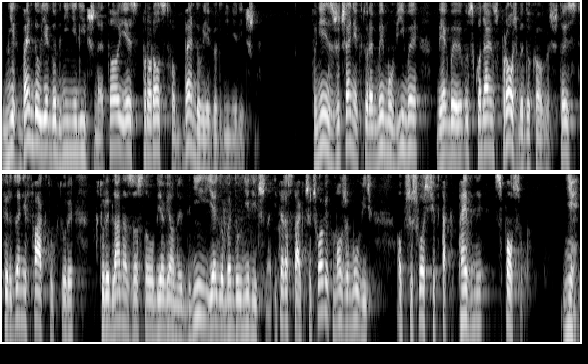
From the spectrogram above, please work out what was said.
Niech będą jego dni nieliczne. To jest proroctwo. Będą jego dni nieliczne. To nie jest życzenie, które my mówimy, jakby składając prośbę do kogoś. To jest stwierdzenie faktu, który, który dla nas został objawiony. Dni jego będą nieliczne. I teraz tak, czy człowiek może mówić o przyszłości w tak pewny sposób? Nie.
